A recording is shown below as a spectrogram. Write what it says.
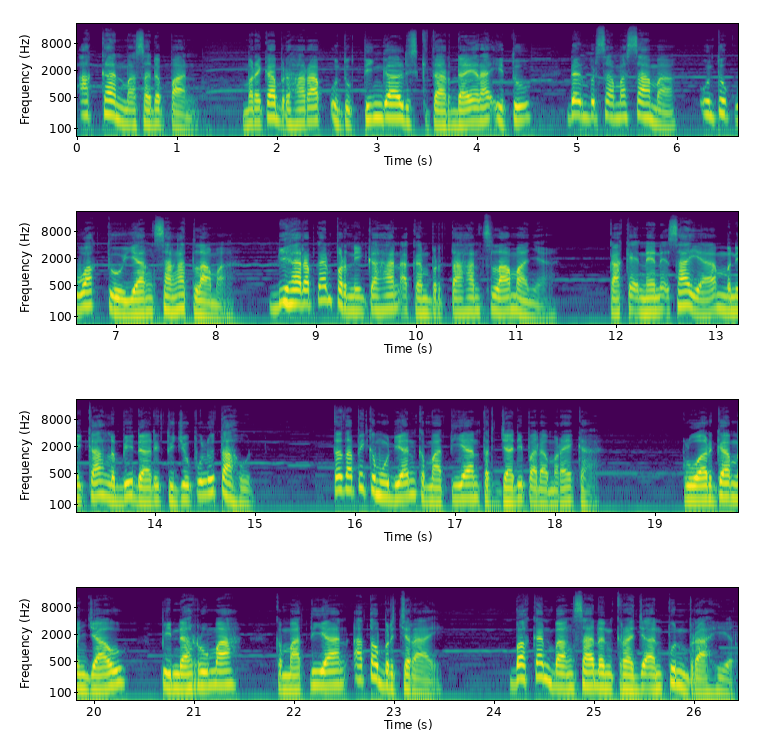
akan masa depan. Mereka berharap untuk tinggal di sekitar daerah itu dan bersama-sama untuk waktu yang sangat lama. Diharapkan pernikahan akan bertahan selamanya. Kakek nenek saya menikah lebih dari 70 tahun tetapi kemudian kematian terjadi pada mereka. Keluarga menjauh, pindah rumah, kematian, atau bercerai. Bahkan bangsa dan kerajaan pun berakhir.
